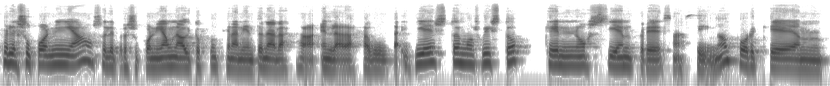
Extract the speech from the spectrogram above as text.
se le suponía o se le presuponía un alto funcionamiento en la, edad, adulta. Y esto hemos visto que no siempre es así, ¿no? Porque, mm,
